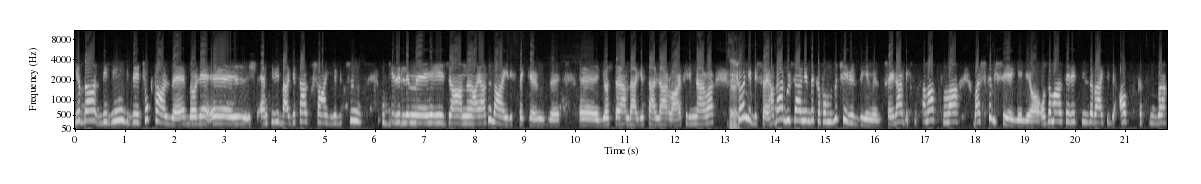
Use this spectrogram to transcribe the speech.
Ya da dediğin gibi çok taze böyle e, işte MTV belgesel kuşağı gibi bütün bu gerilimi, heyecanı, hayata dair isteklerimizi e, gösteren belgeseller var, filmler var. Evet. Şöyle bir şey, haber bültenlerinde kafamızı çevirdiğimiz şeyler işte sanatla başka bir şeye geliyor. O zaman seyrettiğimizde belki bir alt katında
